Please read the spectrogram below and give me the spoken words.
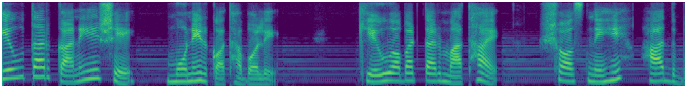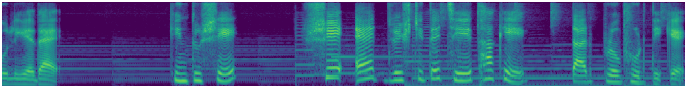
কেউ তার কানে এসে মনের কথা বলে। কেউ আবার তার মাথায় সস্নেহে হাত বুলিয়ে দেয়। কিন্তু সে সে এক দৃষ্টিতে চেয়ে থাকে তার প্রভুর দিকে।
